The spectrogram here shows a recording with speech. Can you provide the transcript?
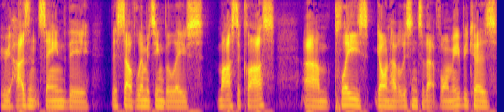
who hasn't seen the the self-limiting beliefs masterclass, um, please go and have a listen to that for me because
